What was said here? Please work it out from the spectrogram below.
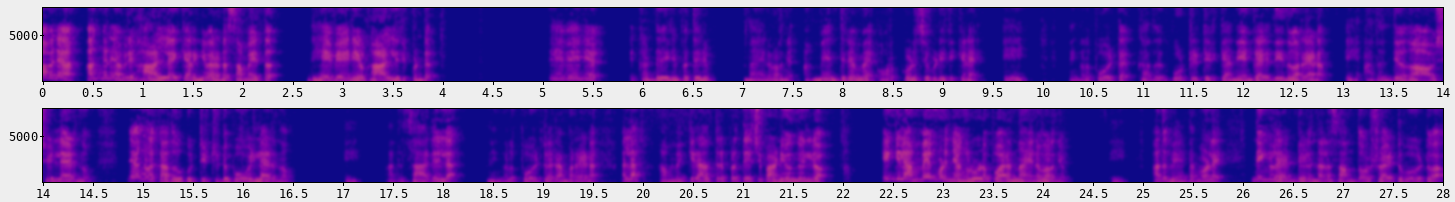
അവന് അങ്ങനെ അവർ ഹാളിലേക്ക് ഇറങ്ങി വരേണ്ട സമയത്ത് ദേവേനയോ ഹാളിലിരിപ്പുണ്ട്. ദേവേനെ കണ്ടു കഴിഞ്ഞപ്പോഴത്തേനും നയന പറഞ്ഞു അമ്മ എന്തിനമ്മ ഉറക്കൊളിച്ച് ഇവിടെ ഇരിക്കണേ? ഏയ് നിങ്ങൾ പോയിട്ട് കഥക് പൂട്ടിയിട്ടിരിക്കാന്ന് ഞാൻ കരുതി എന്ന് പറയണം. ഏ അതിന്റെ ഒന്നും ആവശ്യമില്ലായിരുന്നു. ഞങ്ങൾ കഥക് കുറ്റിയിട്ടിട്ട് പോവില്ലായിരുന്നു. ഏ അത് സാരമില്ല. നിങ്ങൾ പോയിട്ട് വരാൻ പറയണം. അല്ല അമ്മയ്ക്ക് രാത്രി പ്രത്യേകിച്ച് പണിയൊന്നുമില്ലോ. എങ്കിൽ അമ്മയും കൂടെ ഞങ്ങളൂടെ പോരാൻ നയന പറഞ്ഞു. ഏ അത് വേണ്ട മോളെ. നിങ്ങൾ രണ്ടുപേരും നല്ല സന്തോഷമായിട്ട് പോയിട്ട് വാ.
